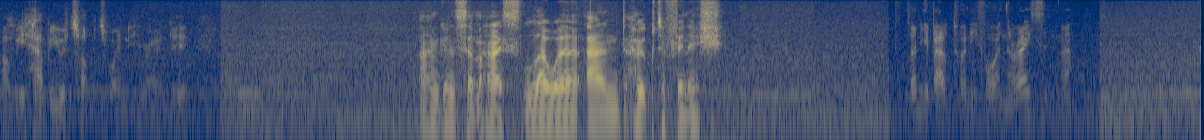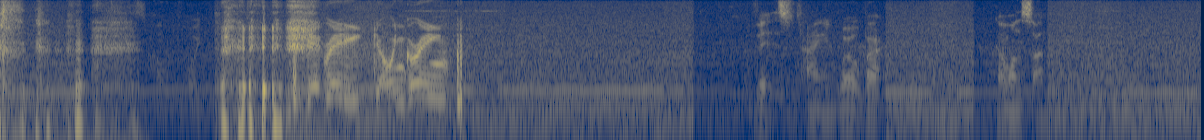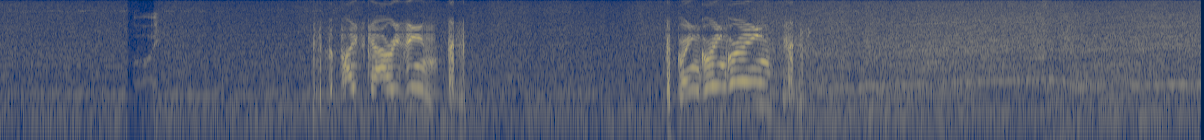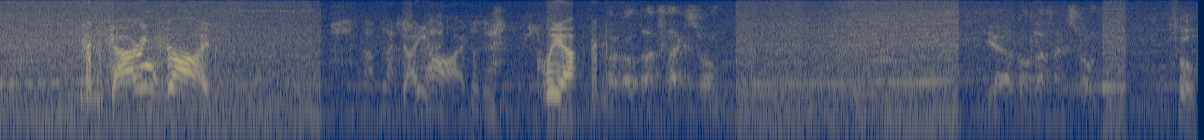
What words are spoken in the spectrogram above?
I'll be happy with top 20 round here. I'm going to set my heights lower and hope to finish. It's only about 24 in the race, isn't there? Get ready, going green. Vit's hanging well back. Come on, son. Boy. The pace car is in. Green, green, green. Car inside. Stay high. Bugger. Clear. I've got a black flag as well. Yeah, I've got a black flag as well. Four.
